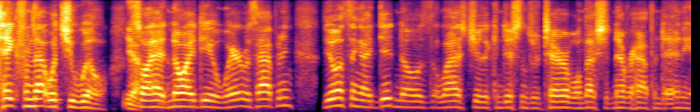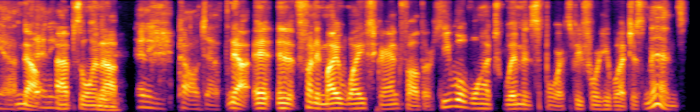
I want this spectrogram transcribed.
take from that what you will. Yeah. So I had no idea where it was happening. The only thing I did know is that last year the conditions were terrible, and that should never happen to any athlete. No, any, absolutely not. Any college athlete. Yeah, and, and it's funny. My wife's grandfather, he will watch women's sports before he watches men's,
